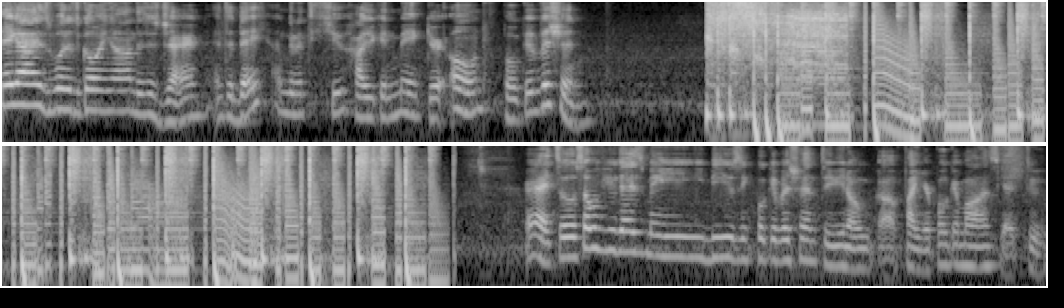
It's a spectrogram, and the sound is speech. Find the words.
Hey guys, what is going on? This is Jaren, and today I'm gonna teach you how you can make your own Pokevision. Alright, so some of you guys may be using Pokevision to, you know, uh, find your Pokemons, get to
